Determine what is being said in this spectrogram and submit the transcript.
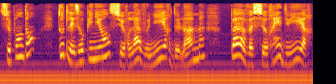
Cependant, toutes les opinions sur l'avenir de l'homme peuvent se réduire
